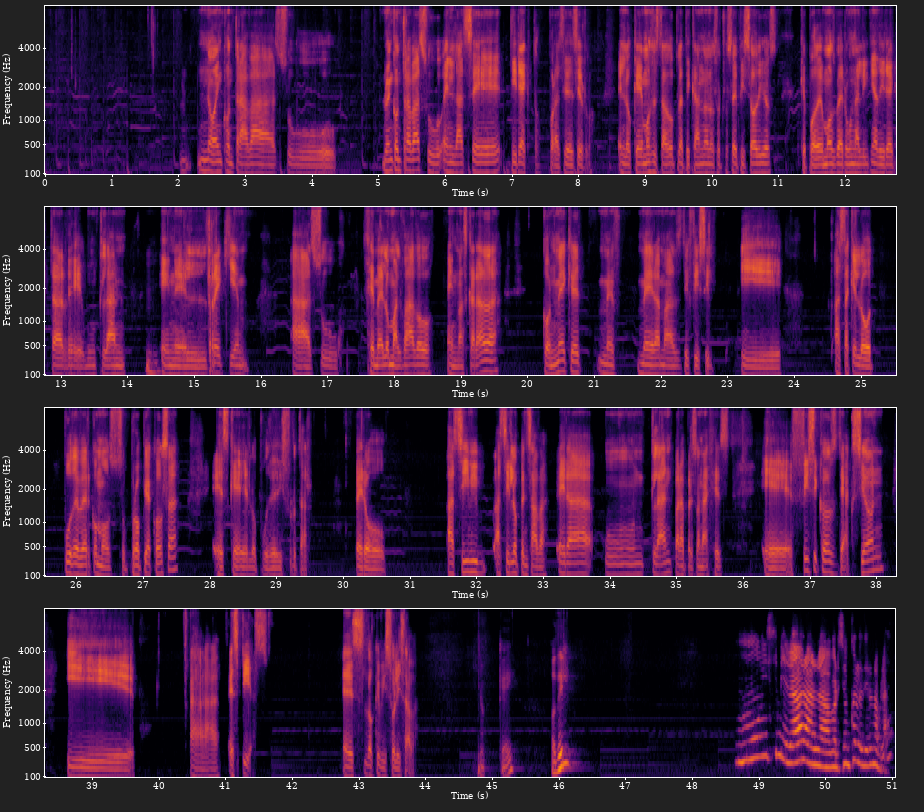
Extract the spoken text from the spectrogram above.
no encontraba su no encontraba su enlace directo, por así decirlo, en lo que hemos estado platicando en los otros episodios, que podemos ver una línea directa de un clan en el Requiem a su gemelo malvado enmascarada. Con Meket me, me era más difícil y hasta que lo pude ver como su propia cosa, es que lo pude disfrutar. Pero así, así lo pensaba. Era un clan para personajes eh, físicos de acción y ah, espías. Es lo que visualizaba. Ok. Odil. Muy similar a la versión que le dieron a hablar.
